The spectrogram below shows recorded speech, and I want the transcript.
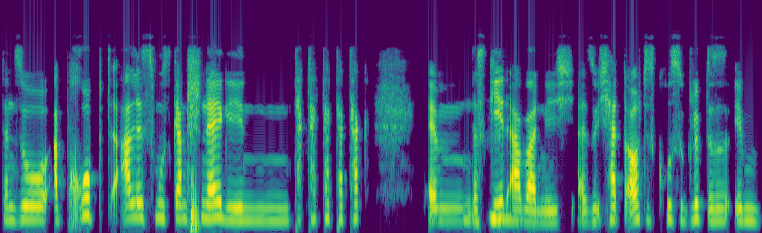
dann so abrupt, alles muss ganz schnell gehen, tak, tak, tak, tak, tak. Ähm, das geht mhm. aber nicht. Also ich hatte auch das große Glück, dass es eben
